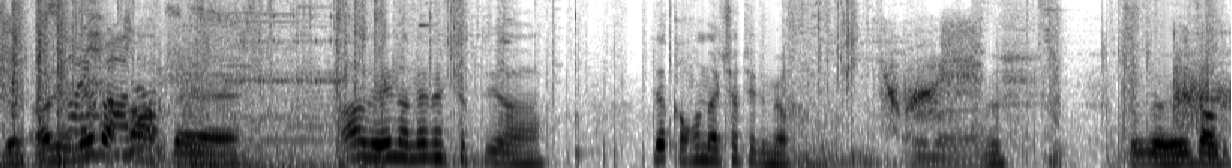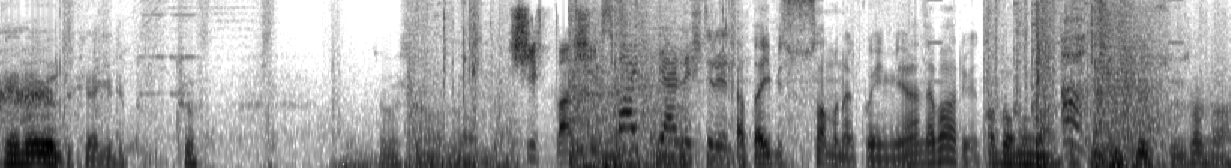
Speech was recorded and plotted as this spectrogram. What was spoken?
öldü. Ay ne de ah be. Abi Ena nereden çıktı ya? Bir de kafama headshot yedim yok. Aman üf. Biz de Reis aldık Ena'ya öldük ya gidip. Tüh. Shift lan shift. Spike yerleştirildi. Ya dayı bir sus amına koyayım ya. Ne bağırıyorsun? Hadi omun lan. İki, iki, üç yüz hadi lan.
